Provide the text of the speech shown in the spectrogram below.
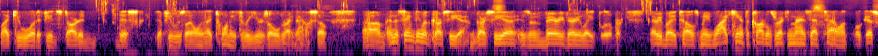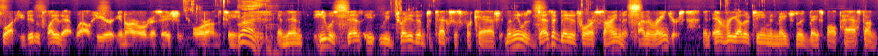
like you would if he had started this. If he was only like 23 years old right now, so um, and the same thing with Garcia. Garcia is a very, very late bloomer. Everybody tells me, why can't the Cardinals recognize that talent? Well, guess what? He didn't play that well here in our organization or on the team. Right. And then he was des- he, we traded him to Texas for cash. And then he was designated for assignment by the Rangers, and every other team in Major League Baseball passed on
